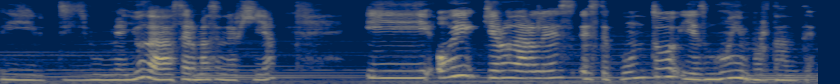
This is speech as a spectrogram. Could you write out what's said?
y me ayuda a hacer más energía. Y hoy quiero darles este punto y es muy importante.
